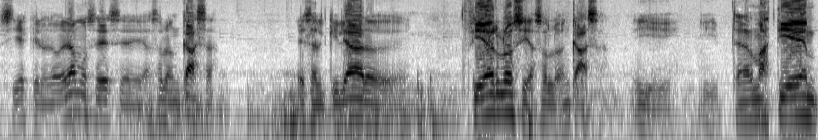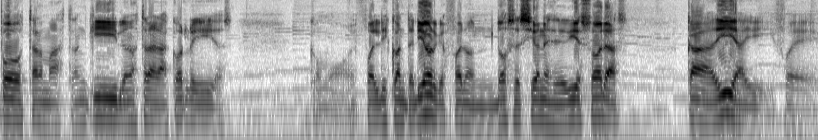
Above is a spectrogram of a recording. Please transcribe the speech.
si es que lo logramos, es eh, hacerlo en casa. Es alquilar eh, fierros y hacerlo en casa. Y, y tener más tiempo, estar más tranquilo, no estar a las corridas. Como fue el disco anterior, que fueron dos sesiones de 10 horas cada día y fue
